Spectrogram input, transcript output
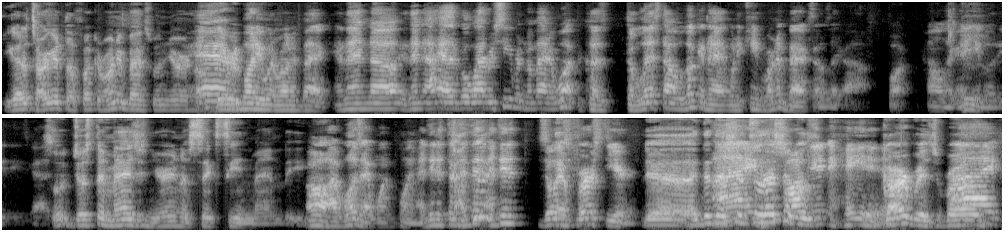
you gotta target the fucking running backs when you're in a bigger. Everybody went running back, and then uh, and then I had to go wide receiver no matter what because the list I was looking at when it came to running backs, I was like, ah, fuck, I don't like anybody of these guys. So just imagine you're in a 16 man league. oh, I was at one point. I did it. Th- I did. I did it. Zoe's first year. Yeah, I did that I shit too. That shit was hated it. garbage, bro. I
